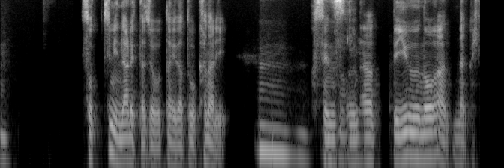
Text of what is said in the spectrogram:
うん、そっちに慣れた状態だとかなりうん。苦戦するなっていうのがなんか引っ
